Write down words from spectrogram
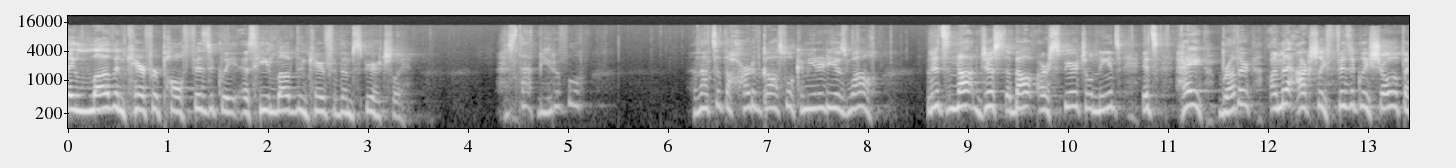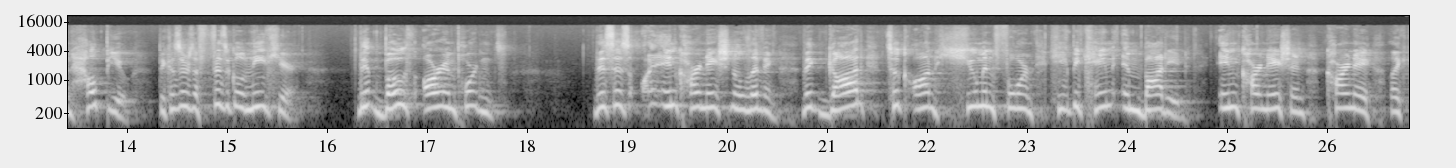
They love and care for Paul physically as he loved and cared for them spiritually. Isn't that beautiful? And that's at the heart of gospel community as well. That it's not just about our spiritual needs. It's, hey, brother, I'm going to actually physically show up and help you because there's a physical need here. That both are important. This is incarnational living. That God took on human form. He became embodied. Incarnation, carne, like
